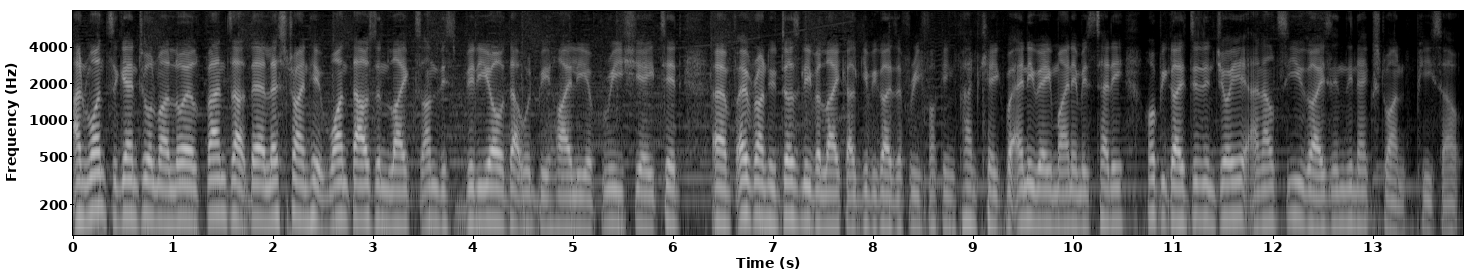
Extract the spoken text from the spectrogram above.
And once again to all my loyal fans out there let's try and hit 1000 likes on this video. That would be highly appreciated. Um, for everyone who does leave a like I'll give you guys a free fucking pancake. But anyway my name is Teddy. Hope you guys did enjoy it and I'll see you guys in the next one. Peace out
